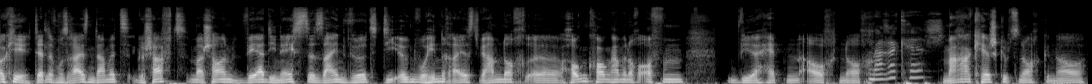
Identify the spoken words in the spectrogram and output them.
okay, Detlef muss reisen damit geschafft. Mal schauen, wer die nächste sein wird, die irgendwo hinreist. Wir haben noch äh, Hongkong haben wir noch offen. Wir hätten auch noch Marrakesch. Marrakesch gibt's noch, genau.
